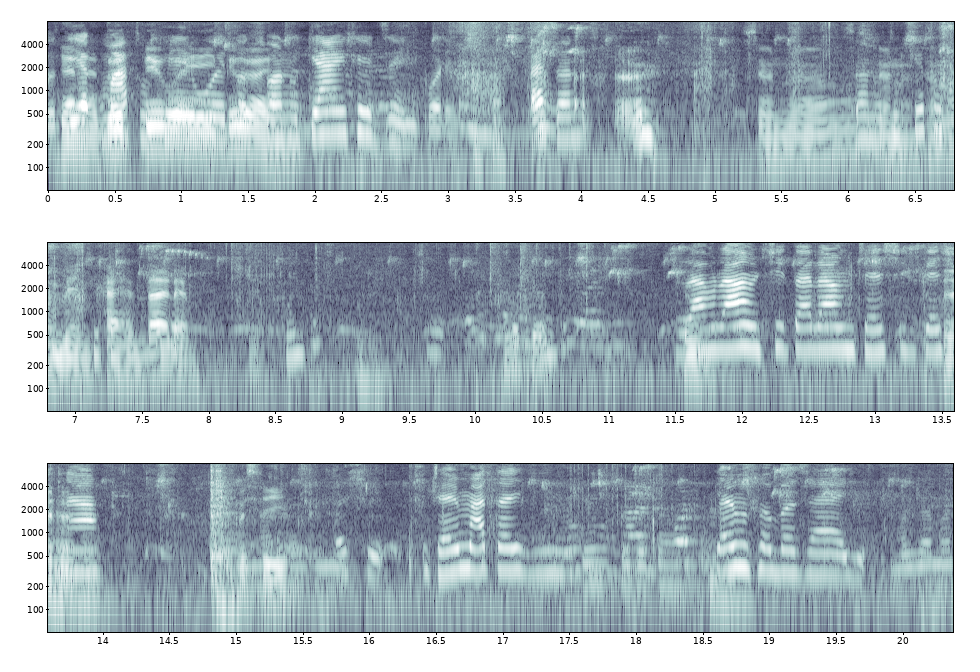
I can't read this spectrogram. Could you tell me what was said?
તો એક માથું ફેરવું હોય તો સોનું ક્યાંય ઠેઠ જઈને પડે. હા સન? સોનું સોનું સોનું બેન ખાય દાડે. રામ રામ સીતારામ જય શ્રી કૃષ્ણ. પછી? જય માતાજી. કેમ છો બધા મજામાં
